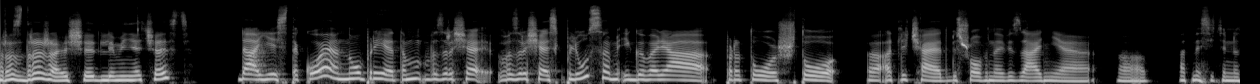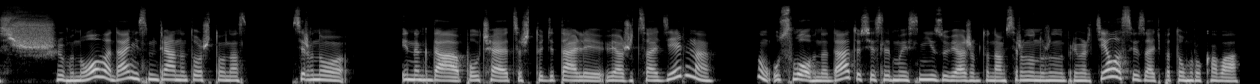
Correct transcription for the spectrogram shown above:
раздражающая для меня часть. Да, есть такое, но при этом, возвращая, возвращаясь к плюсам и говоря про то, что Э, отличает бесшовное вязание э, относительно шивного, да, несмотря на то, что у нас все равно иногда получается, что детали вяжутся отдельно, ну, условно, да, то есть если мы снизу вяжем, то нам все равно нужно, например, тело связать, потом рукава.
